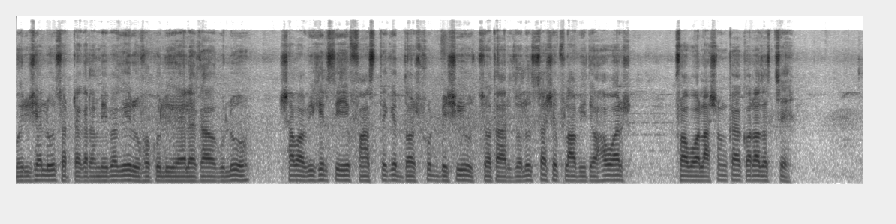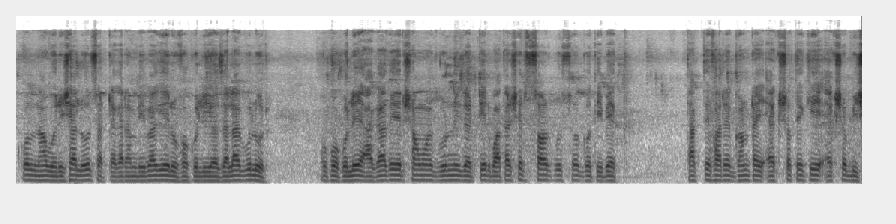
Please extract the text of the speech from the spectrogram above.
বরিশাল ও চট্টগ্রাম বিভাগের উপকূলীয় এলাকাগুলো স্বাভাবিকের চেয়ে পাঁচ থেকে দশ ফুট বেশি উচ্চতার জলোচ্ছ্বাসে প্লাবিত হওয়ার প্রবল আশঙ্কা করা যাচ্ছে। খুলনা, বরিশাল ও চট্টগ্রাম বিভাগের উপকূলীয় জেলাগুলোর উপকূলে আঘাতের সময় ঘূর্ণিঝড়টির বাতাসের সর্বোচ্চ গতিবেগ থাকতে পারে ঘন্টায় একশো থেকে একশো বিশ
